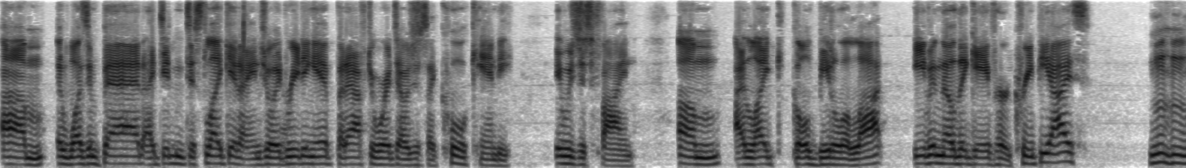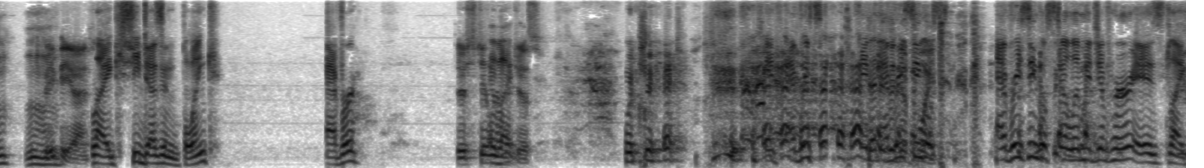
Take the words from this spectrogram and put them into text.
Um, it wasn't bad. I didn't dislike it. I enjoyed reading it, but afterwards I was just like, cool candy. It was just fine. Um, I like Gold Beetle a lot, even though they gave her creepy eyes. Mm-hmm. mm-hmm. Creepy eyes. Like she doesn't blink ever. They're still like- images. If every if That is a every single every single still image of her is like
